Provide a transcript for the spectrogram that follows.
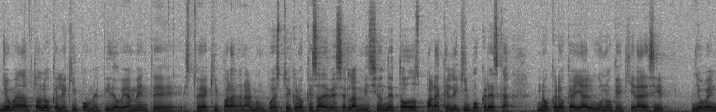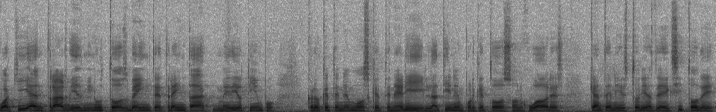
yo me adapto a lo que el equipo me pide. Obviamente estoy aquí para ganarme un puesto y creo que esa debe ser la ambición de todos para que el equipo crezca. No creo que haya alguno que quiera decir, yo vengo aquí a entrar 10 minutos, 20, 30, medio tiempo. Creo que tenemos que tener y la tienen porque todos son jugadores que han tenido historias de éxito, de,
